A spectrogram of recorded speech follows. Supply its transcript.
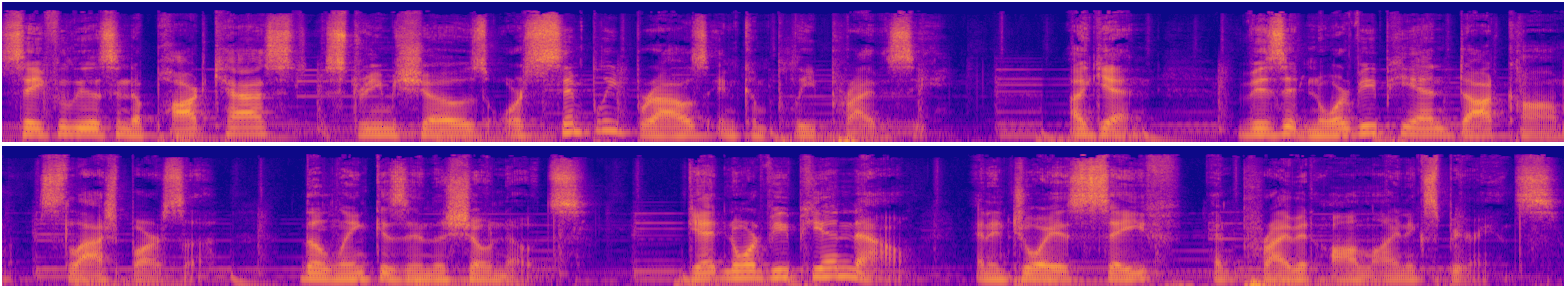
Safely listen to podcasts, stream shows, or simply browse in complete privacy. Again, visit nordvpn.com slash. The link is in the show notes. Get NordVPN now and enjoy a safe and private online experience.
